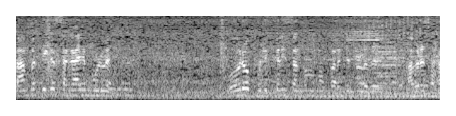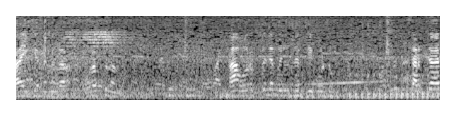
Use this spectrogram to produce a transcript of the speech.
സാമ്പത്തിക സഹായം മുഴുവൻ ഓരോ പുലിക്കളി സംഘവും പറഞ്ഞിട്ടുള്ളത് അവരെ സഹായിക്കുമെന്നുള്ള ഉറപ്പ് നൽകും. ആ ഉറപ്പിനെ മുന്നിൽ നിർത്തിക്കൊണ്ടും സർക്കാർ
